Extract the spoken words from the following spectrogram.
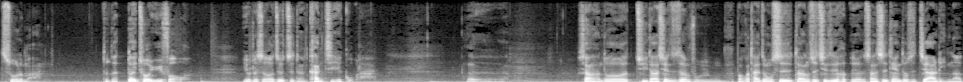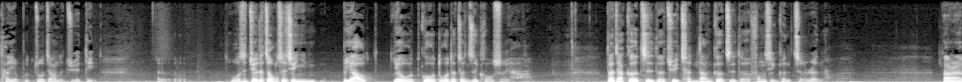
说了嘛，这个对错与否。有的时候就只能看结果了。呃，像很多其他县市政府，包括台中市，台中市其实呃三四天都是加零，那他也不做这样的决定。呃，我是觉得这种事情不要又过多的政治口水啊，大家各自的去承担各自的风险跟责任啊。当然，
